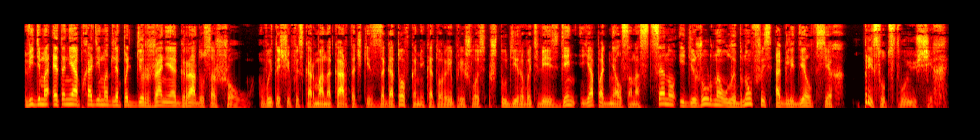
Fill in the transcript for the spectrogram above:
Видимо, это необходимо для поддержания градуса шоу. Вытащив из кармана карточки с заготовками, которые пришлось штудировать весь день, я поднялся на сцену и, дежурно улыбнувшись, оглядел всех присутствующих.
